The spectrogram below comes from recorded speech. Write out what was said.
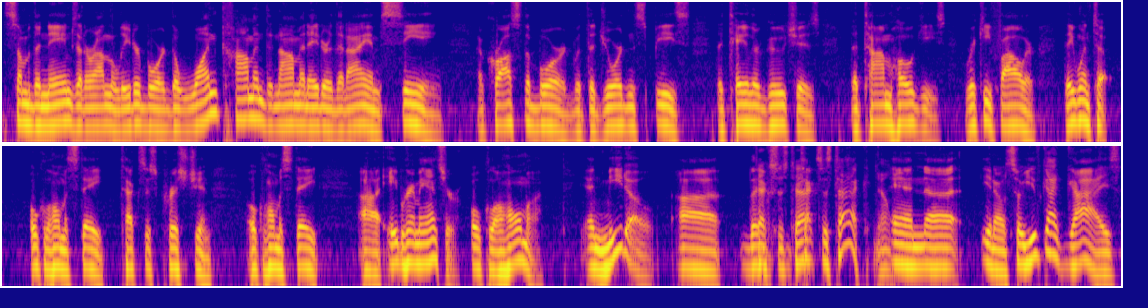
some of the names that are on the leaderboard. The one common denominator that I am seeing across the board with the Jordan Spieth, the Taylor Gooches, the Tom Hoges, Rickie Fowler, they went to Oklahoma State, Texas Christian, Oklahoma State, uh, Abraham Ancer, Oklahoma, and Mito, uh, Texas Tech. Texas Tech, and uh, you know, so you've got guys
